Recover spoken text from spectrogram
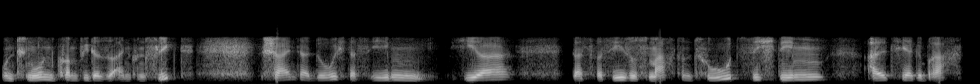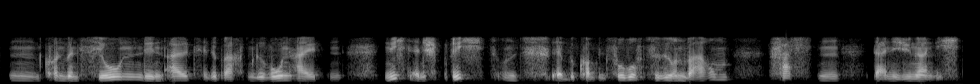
Und nun kommt wieder so ein Konflikt, scheint dadurch, dass eben hier das, was Jesus macht und tut, sich dem althergebrachten Konventionen, den althergebrachten Gewohnheiten nicht entspricht und er bekommt den Vorwurf zu hören, warum fasten deine Jünger nicht?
